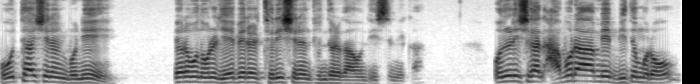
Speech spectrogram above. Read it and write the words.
못하시는 분이 여러분 오늘 예배를 드리시는 분들 가운데 있습니까? 오늘 이 시간 아브라함의 믿음으로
